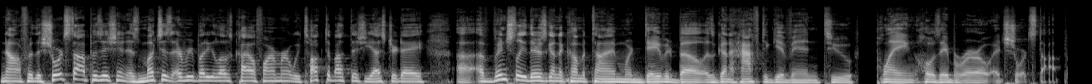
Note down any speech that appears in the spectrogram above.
Now, for the shortstop position, as much as everybody loves Kyle Farmer, we talked about this yesterday. Uh, eventually, there's going to come a time when David Bell is going to have to give in to playing Jose Barrero at shortstop.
